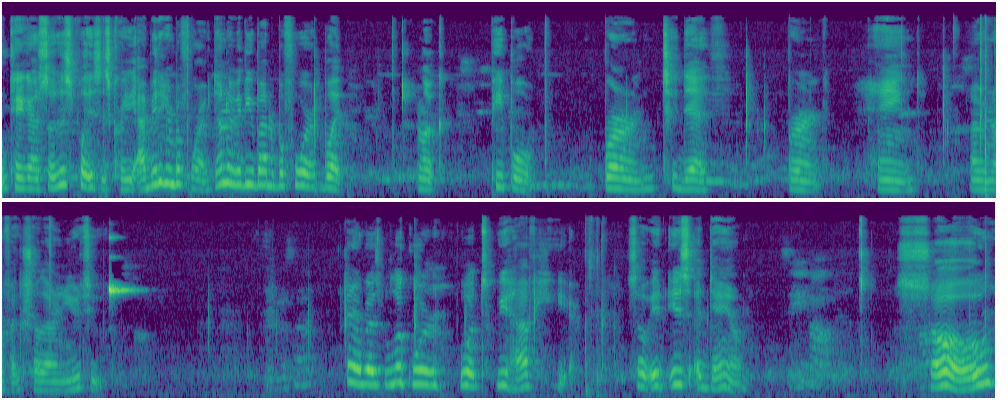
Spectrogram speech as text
Okay, guys, so this place is crazy. I've been here before. I've done a video about it before, but look, people burned to death, burned, hanged. I don't know if I can show that on YouTube. Anyway, guys, look where, what we have here. So it is a dam. So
